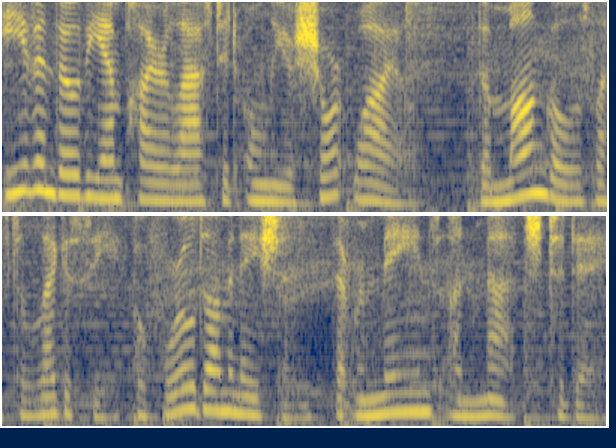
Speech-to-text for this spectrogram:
Even though the empire lasted only a short while, the Mongols left a legacy of world domination that remains unmatched today.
